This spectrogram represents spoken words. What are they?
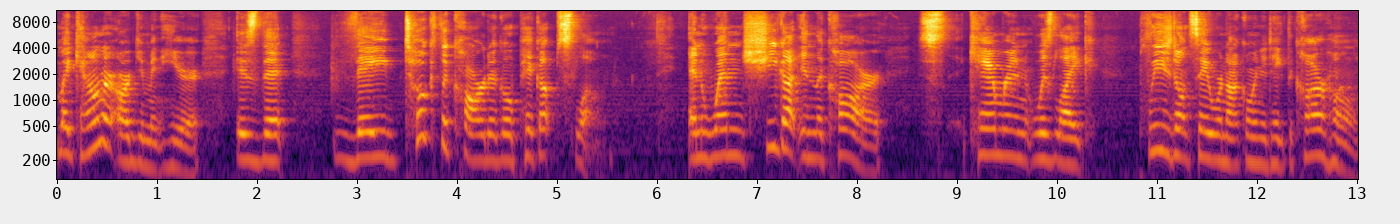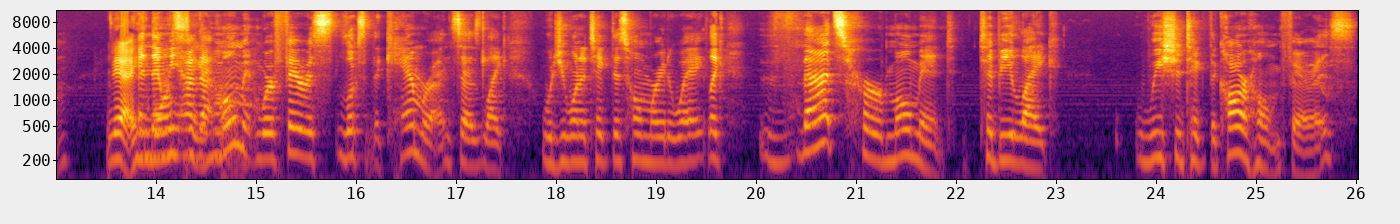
my counter argument here is that they took the car to go pick up sloane. And when she got in the car S- cameron was like please don't say we're not going to take the car home. Yeah, he and then we have that home. moment where Ferris looks at the camera and says like would you want to take this home right away? Like that's her moment to be like we should take the car home Ferris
